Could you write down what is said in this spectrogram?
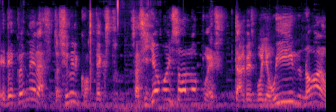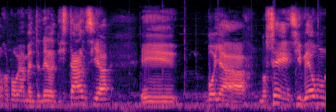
eh, depende de la situación y el contexto. O sea, si yo voy solo, pues tal vez voy a huir, ¿no? A lo mejor me voy a mantener a distancia. eh, voy a, no sé, si veo un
